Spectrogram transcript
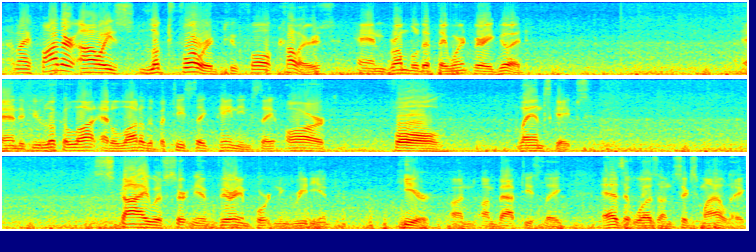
Uh, my father always looked forward to fall colors and grumbled if they weren't very good. And if you look a lot at a lot of the Baptiste Lake paintings, they are fall landscapes. Sky was certainly a very important ingredient here on, on Baptiste Lake, as it was on Six Mile Lake.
